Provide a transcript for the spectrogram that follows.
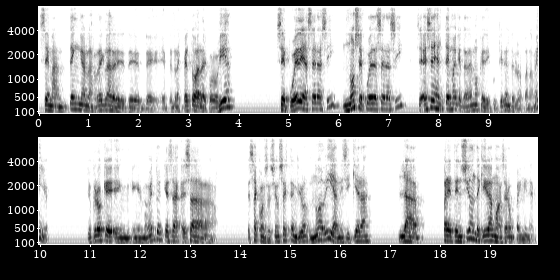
se mantengan las reglas de, respeto a la ecología. ¿Se puede hacer así? ¿No se puede hacer así? Ese es el tema que tenemos que discutir entre los panameños. Yo creo que en, el momento en que esa, esa, esa concesión se extendió, no había ni siquiera la pretensión de que íbamos a hacer un país minero.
